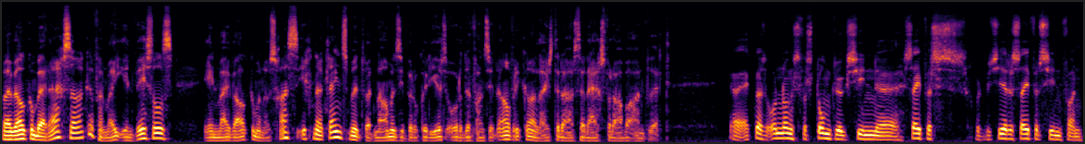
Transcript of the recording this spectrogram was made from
Baie welkom by Regsake van my een wessels en my welkom aan ons gas Ignas Kleinsmid wat namens die Prokureursorde van Suid-Afrika luisteraars se regsvrae beantwoord. Ja, ek was onlangs verstom toe ek sien uh syfers, gepubliseerde syfers sien van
